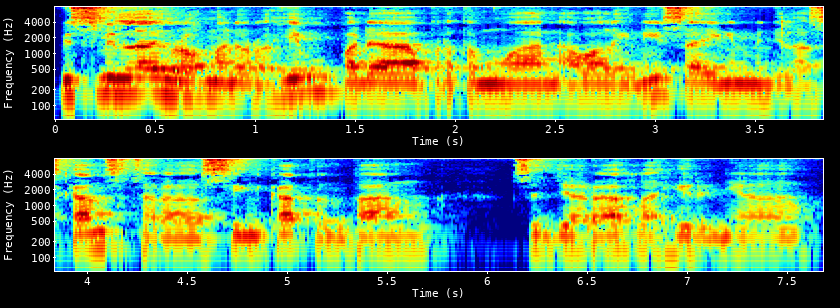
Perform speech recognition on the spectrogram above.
Bismillahirrahmanirrahim. Pada pertemuan awal ini saya ingin menjelaskan secara singkat tentang sejarah lahirnya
